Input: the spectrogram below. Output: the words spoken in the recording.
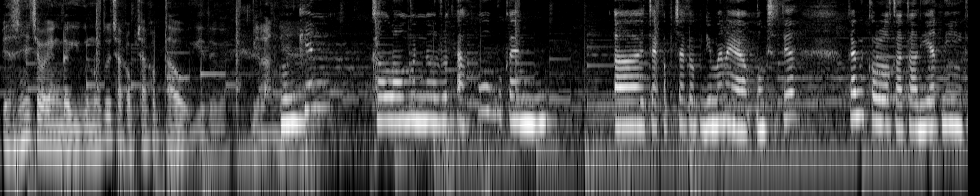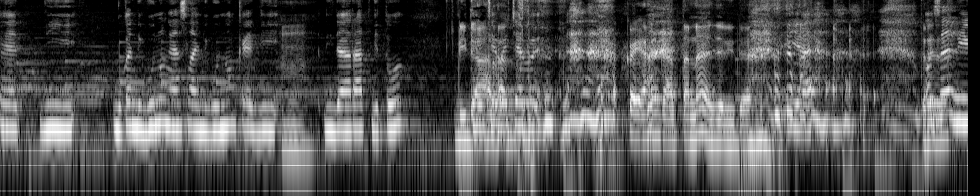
biasanya cewek yang daki gunung tuh cakep-cakep tahu gitu bilangnya. Mungkin kalau menurut aku bukan eh, cakep-cakep gimana ya? Maksudnya kan kalau kakak lihat nih kayak di bukan di gunung ya, selain di gunung kayak di Hmm. di darat gitu. Di Kayak darat. cewek-cewek. Kayak angkatan aja di darat. Iya. Maksudnya di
